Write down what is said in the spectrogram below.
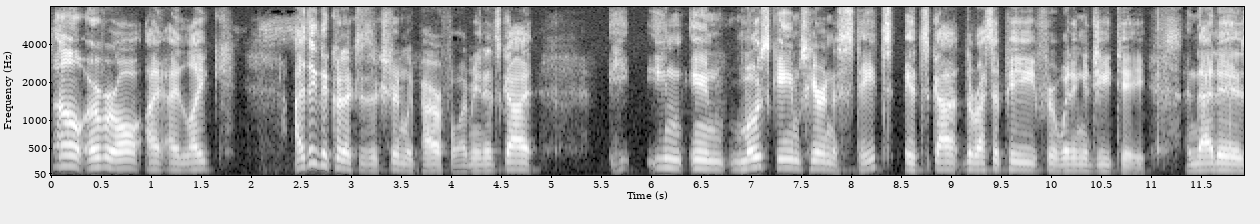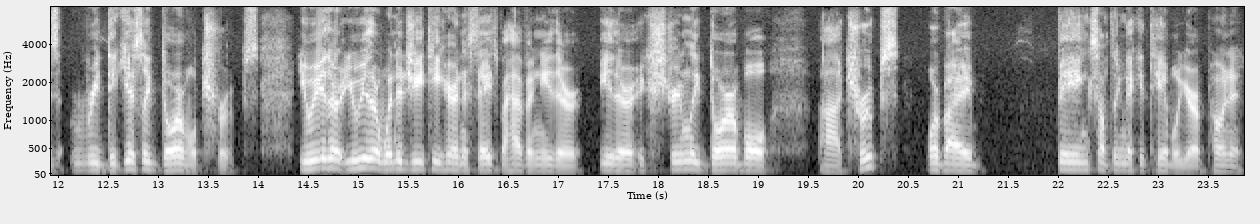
oh, overall, I, I like. I think the Codex is extremely powerful. I mean, it's got in in most games here in the states, it's got the recipe for winning a GT, and that is ridiculously durable troops. You either you either win a GT here in the states by having either either extremely durable uh, troops or by being something that could table your opponent,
